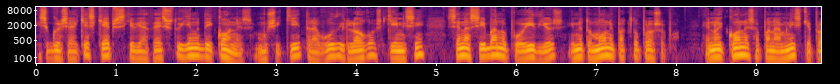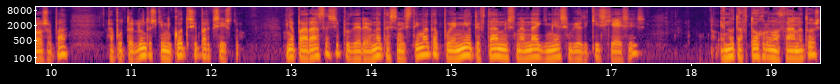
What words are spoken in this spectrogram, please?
οι συγκρουσιακές σκέψεις και διαθέσεις του γίνονται εικόνες, μουσική, τραγούδι, λόγος, κίνηση, σε ένα σύμπαν όπου ο ίδιος είναι το μόνο υπαρκτό πρόσωπο, ενώ εικόνες από αναμνήσεις και πρόσωπα αποτελούν το σκηνικό της ύπαρξής του. Μια παράσταση που διερευνά τα συναισθήματα που ενίοτε φτάνουν στην ανάγκη μιας συμβιωτικής σχέσης, ενώ ταυτόχρονο ο θάνατος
